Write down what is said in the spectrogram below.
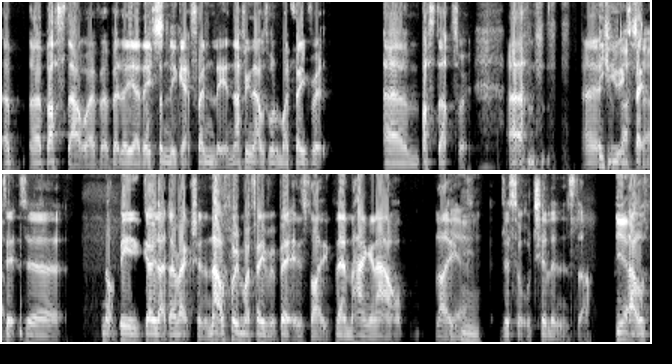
a, a bust out, or whatever, but they, yeah, they Bust suddenly get friendly, and I think that was one of my favorite um, bust up. Sorry, um, uh, you expect up. it to not be go that direction, and that was probably my favorite bit. Is like them hanging out, like Yeah. Mm. just sort of chilling and stuff. Yeah. That was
